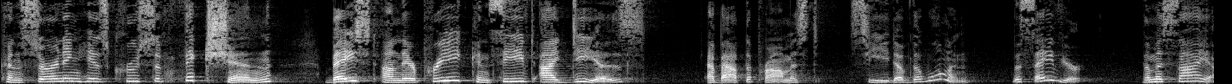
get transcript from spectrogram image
concerning his crucifixion based on their preconceived ideas about the promised seed of the woman, the Savior, the Messiah.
